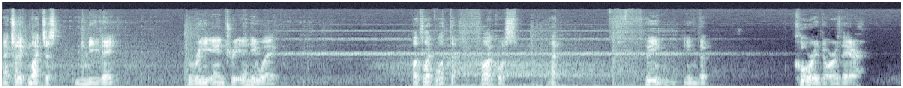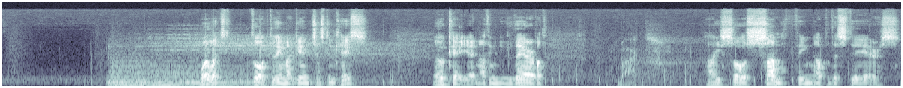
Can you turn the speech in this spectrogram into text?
Actually, it might just need a re-entry anyway. But like, what the fuck was that thing in the corridor there? Well, let's talk to him again just in case. Okay, yeah, nothing new there, but but I saw something up the stairs.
